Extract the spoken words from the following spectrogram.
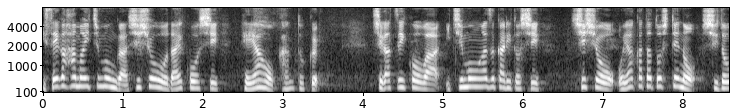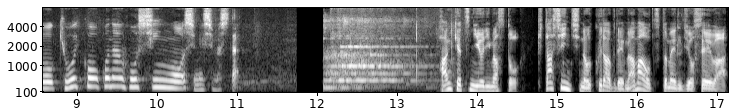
伊勢ヶ浜一門が師匠を代行し、部屋を監督。4月以降は一門預かりとし、師匠、親方としての指導、教育を行う方針を示しました。判決によりますと、北新地のクラブでママを務める女性は、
